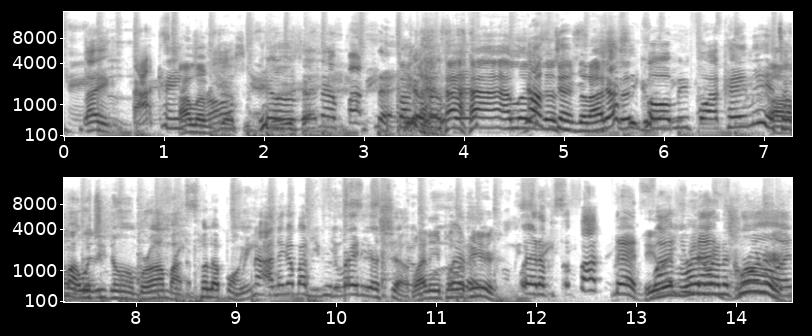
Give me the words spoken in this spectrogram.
exactly. Like I can't. I love draw, Justin. You know what I'm saying? Now fuck that. Fuck you know what I'm saying? I love Fuck Justy, Justin. but I Jesse said called me before I came in, Oh, talking about what you doing, bro. I'm about to pull up on you. Nah, nigga, I'm about to do the radio show. Why didn't you pull Where up the- here? Where the fuck that? He Why live you right not around the corner.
